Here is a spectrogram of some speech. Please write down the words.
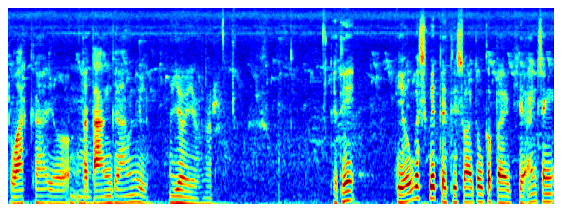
keluarga yo Mm-mm. tetangga ini lho. Iya iya bener. Jadi ya wis kuwi dadi suatu kebahagiaan sing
